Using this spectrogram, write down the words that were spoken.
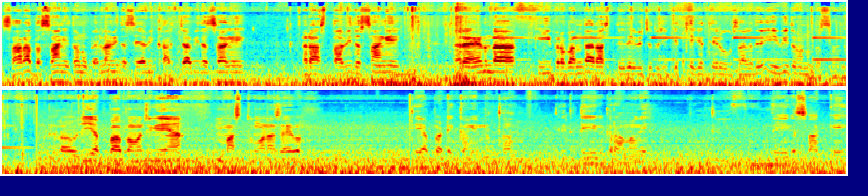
ਸਾਰਾ ਦੱਸਾਂਗੇ, ਤੁਹਾਨੂੰ ਪਹਿਲਾਂ ਵੀ ਦੱਸਿਆ ਵੀ ਖਰਚਾ ਵੀ ਦੱਸਾਂਗੇ, ਰਸਤਾ ਵੀ ਦੱਸਾਂਗੇ। ਰਹਿਣ ਦਾ ਕੀ ਪ੍ਰਬੰਧ ਆ, ਰਸਤੇ ਦੇ ਵਿੱਚ ਤੁਸੀਂ ਕਿੱਥੇ ਕਿੱਥੇ ਰੁਕ ਸਕਦੇ ਹੋ, ਇਹ ਵੀ ਤੁਹਾਨੂੰ ਦੱਸਾਂਗੇ। ਲਓ ਜੀ, ਆਪਾਂ ਪਹੁੰਚ ਗਏ ਆ ਮਸਤੂਆਣਾ ਸਾਹਿਬ। ਤੇ ਆਪਾਂ ਟੇਕਾਂਗੇ ਮੱਥਾ ਇੱਕ ਦੇਗ ਕਰਾਵਾਂਗੇ। ਦੇਗ ਸਾਕੇ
